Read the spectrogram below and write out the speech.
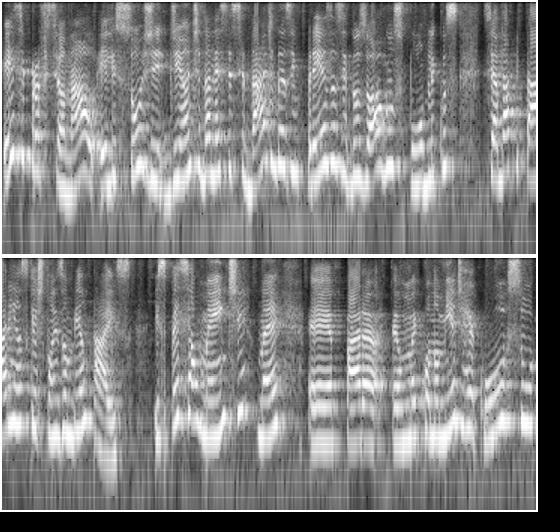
Esse profissional, ele surge diante da necessidade das empresas e dos órgãos públicos se adaptarem às questões ambientais, especialmente, né, é, para é, uma economia de recurso,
